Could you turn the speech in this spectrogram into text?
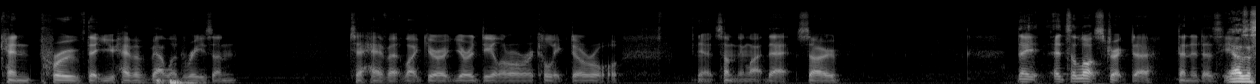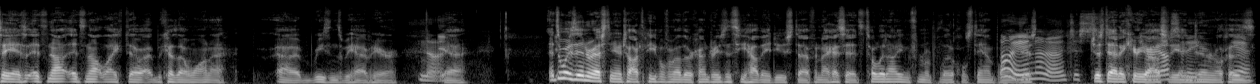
can prove that you have a valid reason to have it, like you're a, you're a dealer or a collector or you know, something like that. So they it's a lot stricter than it is here. Yeah, I was gonna say it's, it's not it's not like the because I wanna uh, reasons we have here. No. Yeah. it's always interesting to talk to people from other countries and see how they do stuff. And like I said, it's totally not even from a political standpoint. Oh yeah, just, no, no, just just out of curiosity, in general, because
